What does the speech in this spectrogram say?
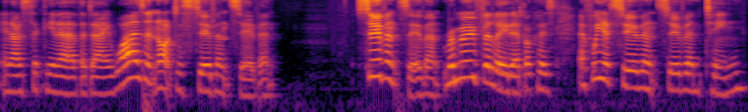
And I was thinking the other day, why is it not just servant, servant? Servant, servant. Remove the leader because if we have servant, servanting,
